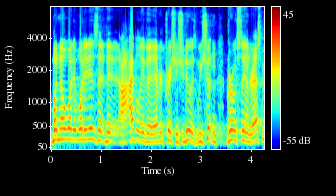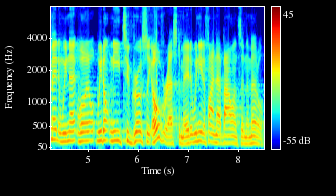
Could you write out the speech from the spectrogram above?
But no what it, what it is that, that i believe that every christian should do is we shouldn't grossly underestimate and we, ne- we don't need to grossly overestimate it. We need to find that balance in the middle.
